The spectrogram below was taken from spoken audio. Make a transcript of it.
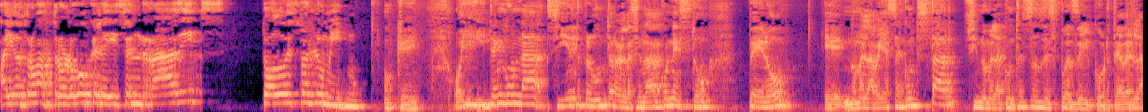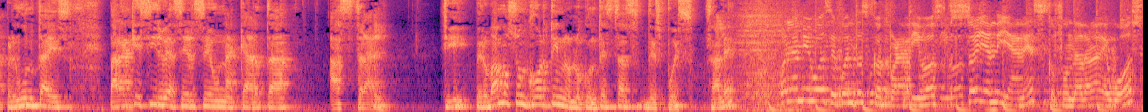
Hay otros astrólogos que le dicen radix. Todo eso es lo mismo. Ok. Oye, y tengo una siguiente pregunta relacionada con esto, pero eh, no me la vayas a contestar, sino me la contestas después del corte. A ver, la pregunta es, ¿para qué sirve hacerse una carta astral? Sí, pero vamos a un corte y nos lo contestas después, ¿sale? Hola amigos de Cuentos Corporativos, soy Andy Llanes, cofundadora de Voz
